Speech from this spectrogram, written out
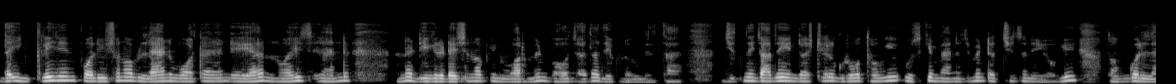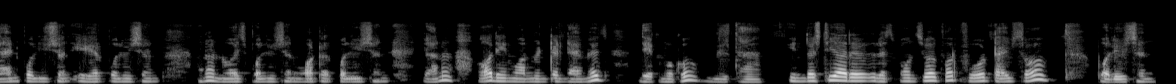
the increase in pollution of land water and air noise and है ना डिग्रेडेशन ऑफ़ इन्वायरमेंट बहुत ज़्यादा देखने को मिलता है। जितनी ज़्यादा इंडस्ट्रियल ग्रोथ होगी, उसकी मैनेजमेंट अच्छे से नहीं होगी। तो हमको लैंड पॉल्यूशन एयर पॉल्यूशन है ना नॉइज़ पॉल्यूशन वाटर पॉल्यूशन या ना, और इन्वायरमेंटल डैमेज देखने को मिलता है। Industry are responsible for four types of pollution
